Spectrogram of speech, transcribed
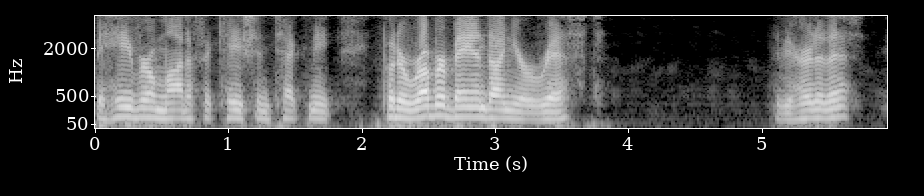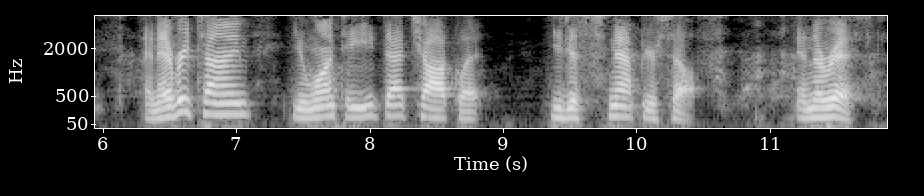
behavioral modification technique. Put a rubber band on your wrist have you heard of this? And every time you want to eat that chocolate, you just snap yourself in the wrist.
